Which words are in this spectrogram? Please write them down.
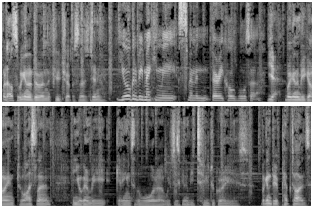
What else are we going to do in the future episodes, Jenny? You're going to be making me swim in very cold water. Yeah, we're going to be going to Iceland, and you're going to be getting into the water, which is going to be two degrees. We're going to do peptides.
